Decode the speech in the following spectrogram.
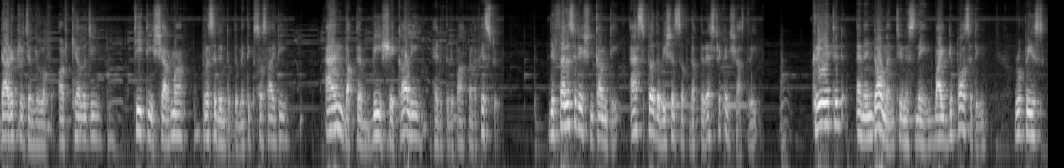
Director General of Archaeology, T. T. Sharma, President of the Mythic Society, and Dr. B. Sheik Ali, Head of the Department of History. The felicitation committee, as per the wishes of Dr. S. Srikant Shastri, created an endowment in his name by depositing rupees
